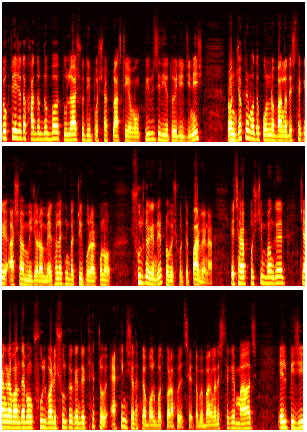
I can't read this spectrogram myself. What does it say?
প্রক্রিয়াজাত খাদ্যদ্রব্য, তুলা, সুতির পোশাক, প্লাস্টিক এবং পিভিসি দিয়ে তৈরি জিনিস রঞ্জকের মতো পণ্য বাংলাদেশ থেকে আসাম মিজোরাম, মেঘালয় কিংবা ত্রিপুরার কোনো শুল্ক কেন্দ্রে প্রবেশ করতে পারবে না। এছাড়া পশ্চিমবঙ্গের চ্যাংরাবান্ধা এবং ফুলবাড়ি শুল্ক কেন্দ্রের ক্ষেত্রেও একই নিষেধাজ্ঞা বলবৎ করা হয়েছে। তবে বাংলাদেশ থেকে মাছ, এলপিজি,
